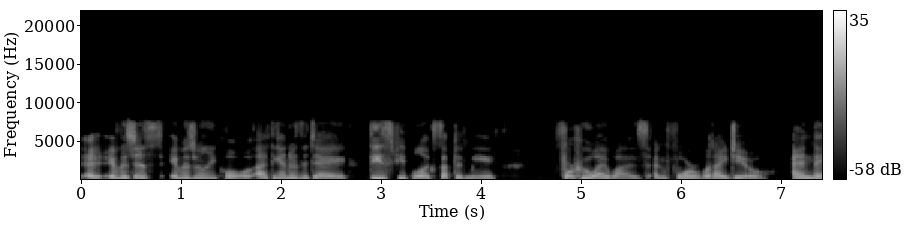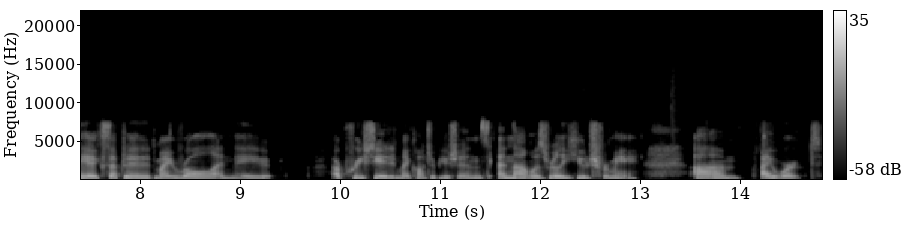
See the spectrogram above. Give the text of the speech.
it, it was just it was really cool. At the end of the day, these people accepted me for who I was and for what I do. And they accepted my role and they appreciated my contributions. And that was really huge for me. Um, I worked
